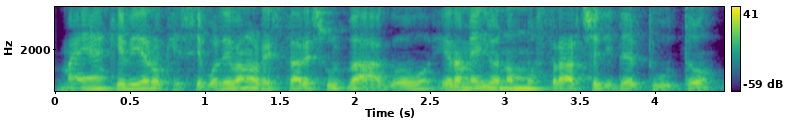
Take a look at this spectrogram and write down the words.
ma è anche vero che se volevano restare sul vago era meglio non mostrarceli del tutto,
